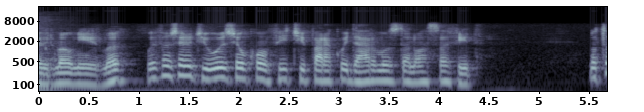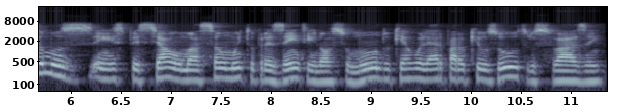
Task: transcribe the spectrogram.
Meu irmão, minha irmã, o Evangelho de hoje é um convite para cuidarmos da nossa vida. Notamos em especial uma ação muito presente em nosso mundo que é olhar para o que os outros fazem,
